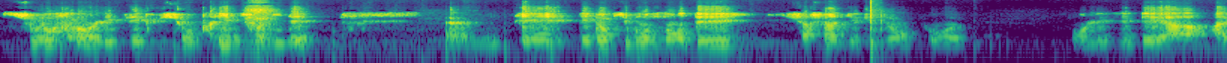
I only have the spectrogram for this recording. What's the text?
souvent l'exécution prime sur l'idée. Euh, et, donc ils m'ont demandé, ils cherchaient un dirigeant pour, pour les aider à,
